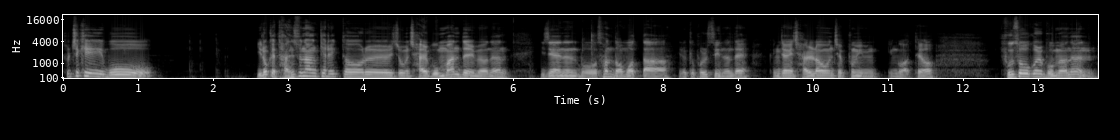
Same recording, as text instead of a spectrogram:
솔직히 뭐 이렇게 단순한 캐릭터를 좀 잘 못 만들면은 이제는 뭐 선 넘었다 이렇게 볼 수 있는데 굉장히 잘 나온 제품인 것 같아요. 부속을 보면은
